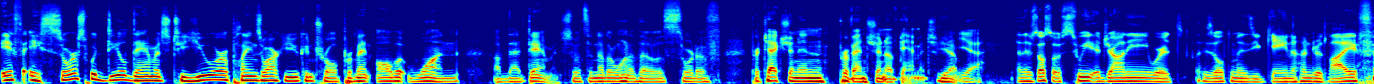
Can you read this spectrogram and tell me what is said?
if a source would deal damage to you or a planeswalker you control, prevent all but one of that damage. So it's another one of those sort of Protection and prevention of damage. yeah. Yeah. And there's also a sweet Ajani where it's, his ultimate is you gain 100 life,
